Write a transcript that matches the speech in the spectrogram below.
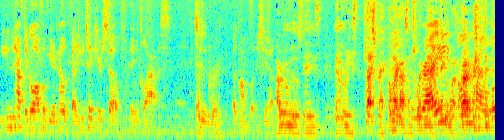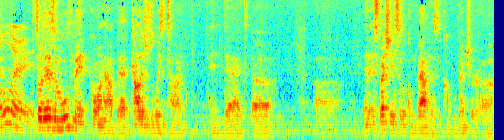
you have to go off of your notes that you take yourself in class that's to great. accomplish. Yeah. I remember those days. Memories, flashback. Oh my gosh, I'm sweating right? now. Think about it. Oh my lord. So there's a movement going out that college is a waste of time, and that, uh, uh, and especially in Silicon Valley, there's a couple venture uh,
